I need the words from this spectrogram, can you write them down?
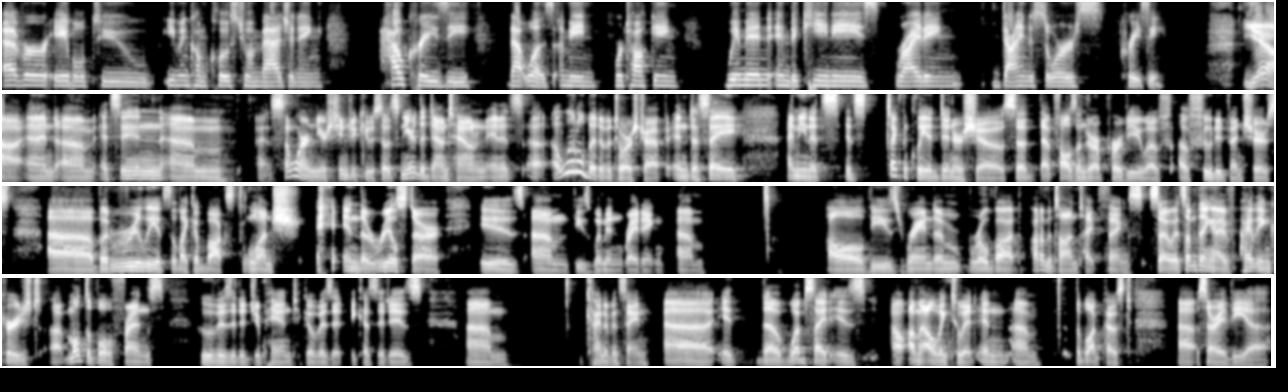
ever able to even come close to imagining how crazy that was. I mean, we're talking women in bikinis riding dinosaurs, crazy. Yeah, and um, it's in um, uh, somewhere near Shinjuku, so it's near the downtown, and it's a, a, little bit of a tourist trap. And to say, I mean, it's it's technically a dinner show, so that falls under our purview of of food adventures. Uh, but really, it's like a boxed lunch, and the real star is um, these women writing um, all these random robot automaton type things. So it's something I've highly encouraged uh, multiple friends who visited Japan to go visit because it is um, kind of insane. Uh, it the website is I'll, I'll link to it in um, the blog post. Uh, sorry, the uh,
